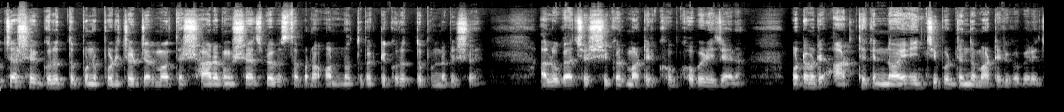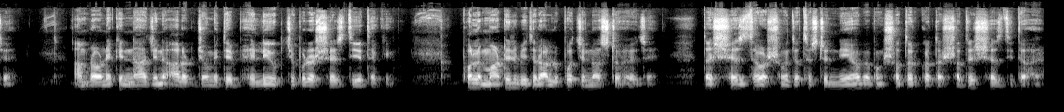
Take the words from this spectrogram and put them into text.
চাষের গুরুত্বপূর্ণ পরিচর্যার মধ্যে সার এবং সেচ ব্যবস্থাপনা অন্যতম একটি গুরুত্বপূর্ণ বিষয়। আলু গাছের শিকড় মাটির খুব গভীরে যায় না। মোটামুটি আট থেকে নয় ইঞ্চি পর্যন্ত মাটির গভীরে যায়। আমরা অনেকে না জেনে আলুর জমিতে ভেলি উপচে পড়ার সেচ দিয়ে থাকি। ফলে মাটির ভিতরে আলু পচে নষ্ট হয়ে যায়। তাই সেচ দেওয়ার সময় যথেষ্ট নিয়ম এবং সতর্কতার সাথে সেচ দিতে হয়।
